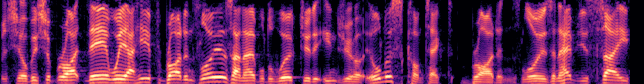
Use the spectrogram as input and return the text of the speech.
Michelle Bishop, right there. We are here for Bryden's Lawyers. Unable to work due to injury or illness, contact Bryden's Lawyers and have your say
